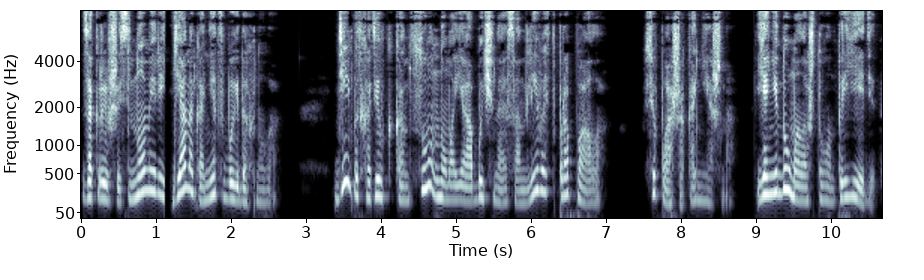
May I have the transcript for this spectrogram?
Закрывшись в номере, я, наконец, выдохнула. День подходил к концу, но моя обычная сонливость пропала. Все Паша, конечно. Я не думала, что он приедет.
